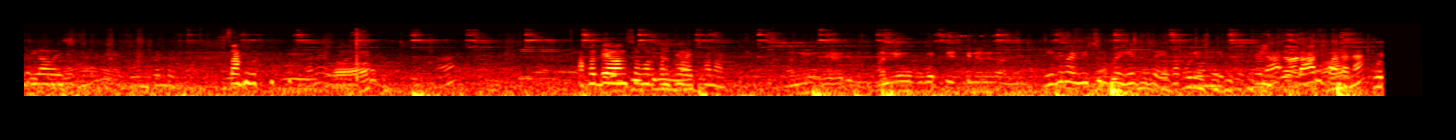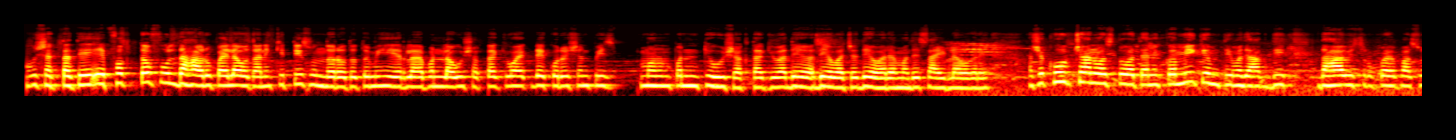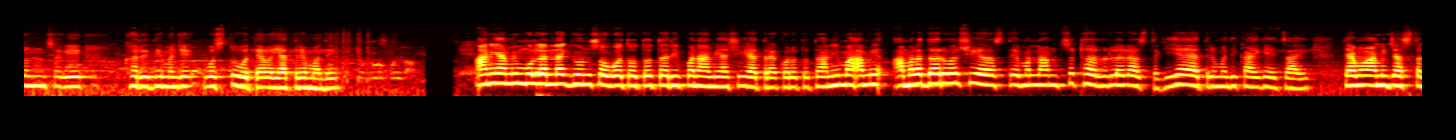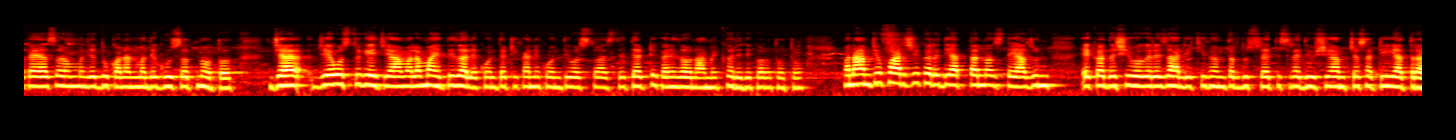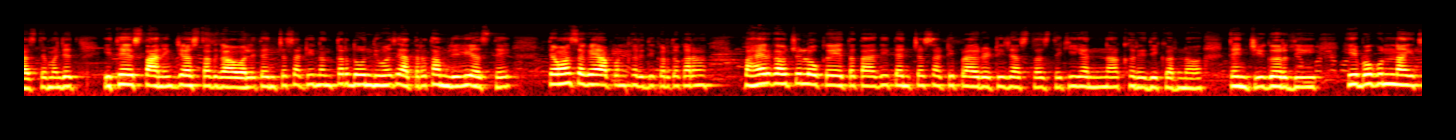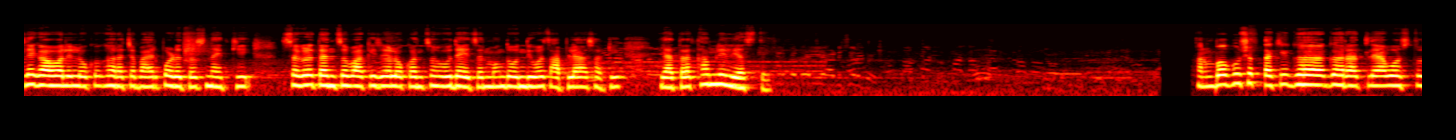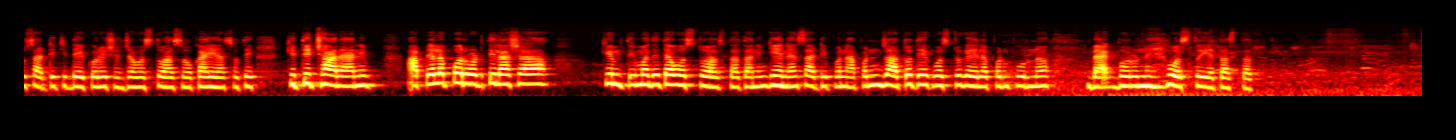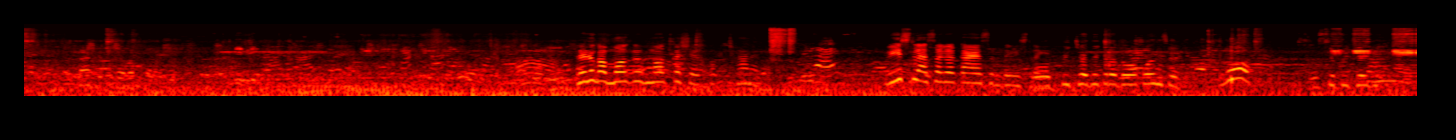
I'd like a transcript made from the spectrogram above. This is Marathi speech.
सांग असं देवांसमोर पण ठेवायचं छान वाटतं. हे बघा, शकता ते. ए- फक्त फुल दहा रुपयाला होतं आणि किती सुंदर होतं. तुम्ही हेअरला पण लावू शकता किंवा एक डेकोरेशन पीस म्हणून पण ठेवू शकता किंवा दे देवाच्या देवाऱ्यामध्ये साईडला वगैरे. अशा खूप छान वस्तू होत्या आणि कमी किमतीमध्ये अगदी दहा वीस रुपयापासून सगळे खरेदी म्हणजे वस्तू होत्या यात्रेमध्ये. आणि आम्ही मुलांना घेऊन सोबत होतो तरी पण आम्ही अशी यात्रा करत होतो. आणि मग आम्ही आम्हाला दरवर्षी असते म्हणून आमचं ठरलेलं असतं की ह्या यात्रेमध्ये काय घ्यायचं आहे. त्यामुळे आम्ही जास्त काय असं म्हणजे दुकानांमध्ये घुसत नव्हतो. ज्या जे वस्तू घ्यायची आम्हाला माहिती झाले कोणत्या ठिकाणी कोणती वस्तू असते त्या ठिकाणी जाऊन आम्ही खरेदी करत होतो. पण आमची फारशी खरेदी आत्ता नसते. अजून एकादशी वगैरे झाली की नंतर दुसऱ्या तिसऱ्या दिवशी आमच्यासाठी यात्रा असते. म्हणजे इथे स्थानिक जे असतात गाववाले त्यांच्यासाठी नंतर दोन दिवस यात्रा थांबलेली असते. तेव्हा सगळे आपण खरेदी करतो कारण बाहेरगावचे लोक येतात आधी त्यांच्यासाठी प्रायोरिटी जास्त असते की यांना खरेदी करणं त्यांची गर्दी. हे बघून ना इथले गाववाले लोक घराच्या बाहेर पडतच नाहीत की सगळं त्यांचं बाकीच्या लोकांचं होऊ द्यायचं आणि मग दोन दिवस आपल्यासाठी यात्रा थांबलेली असते. आणि बघू शकता की घ घरातल्या वस्तूसाठी की डेकोरेशनच्या वस्तू असो काही असो ते किती छान आहे. आणि आपल्याला परवडतील अशा किमतीमध्ये त्या वस्तू असतात आणि घेण्यासाठी पण आपण जातो ते एक वस्तू घ्यायला पण पूर्ण बॅग भरून हे वस्तू येत असतात. रेणुका मग मग कसे छान आहे वीसला सगळं काय असेल ते वीसला वो पीछे दिख रहे दो कौन से वो उसके पीछे की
